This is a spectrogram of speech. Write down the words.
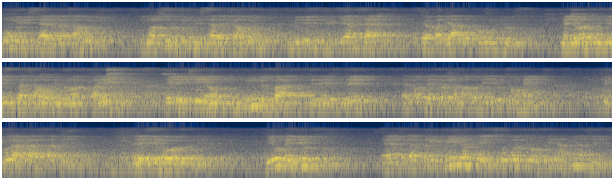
o Ministério da Saúde, e nós tínhamos no Ministério da Saúde o ministro José Sérgio, foi avaliado como um dos melhores ministros da saúde do nosso país, ele tinha um, um dos braços direitos dele, era uma pessoa chamada Renilson Reis, que por acaso está aqui, esse moço aqui. E o Renilson é, a primeira pessoa que eu vi na minha vida.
